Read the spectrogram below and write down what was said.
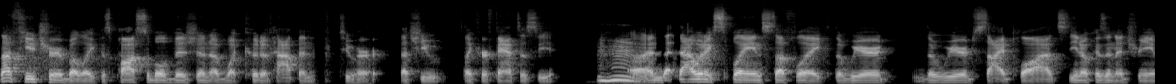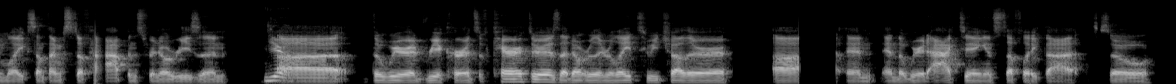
not future but like this possible vision of what could have happened to her that she like her fantasy Mhm. uh, and that, that would explain stuff like the weird the weird side plots you know because in a dream like sometimes stuff happens for no reason yeah. uh the weird reoccurrence of characters that don't really relate to each other uh and and the weird acting and stuff like that so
